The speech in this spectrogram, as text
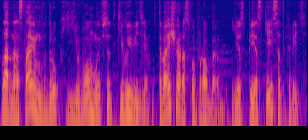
Ладно, оставим, вдруг его мы все-таки выведем. Давай еще раз попробуем. USPS кейс открыть.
